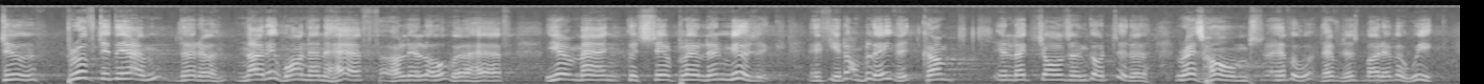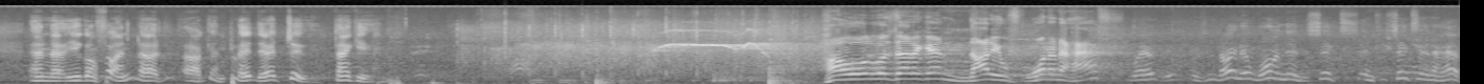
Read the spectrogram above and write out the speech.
to prove to them that a 91 and a half, a little over half, year man could still play a little music. If you don't believe it, come in Lake Charles and go to the rest homes every, just about every week, and uh, you're going to find out I can play there too. Thank you. How old was that again? 91 and a half? Well, 91 and six and six and a half.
